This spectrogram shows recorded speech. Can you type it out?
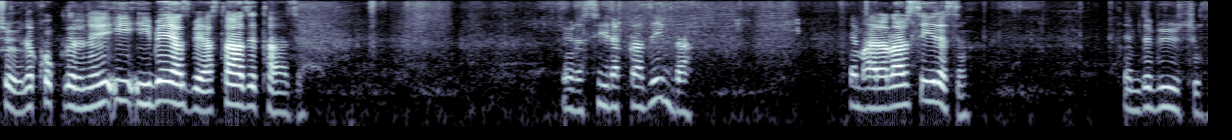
Şöyle koklarını iyi iyi beyaz beyaz taze taze. Şöyle siyrek kazıyım da. Hem aralar seyresin. Hem de büyüsün.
